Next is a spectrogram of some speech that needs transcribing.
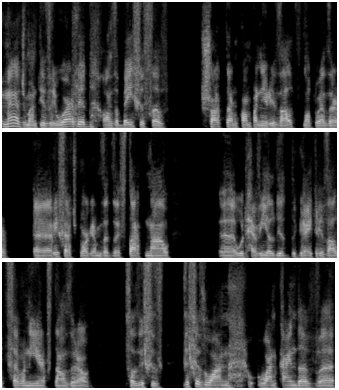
management is rewarded on the basis of short-term company results, not whether uh, research programs that they start now uh, would have yielded great results seven years down the road. So this is this is one one kind of uh,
